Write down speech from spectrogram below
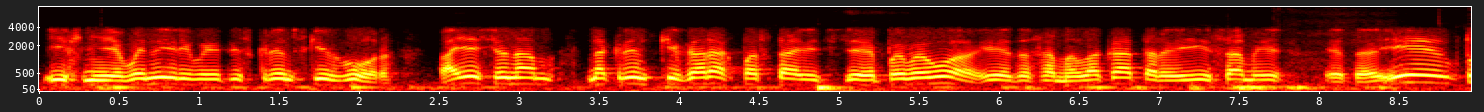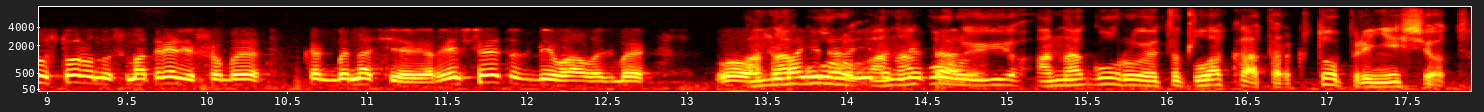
их выныривают из Крымских гор. А если нам на Крымских горах поставить э, ПВО, и это самые локаторы, и самые это, и в ту сторону смотрели, чтобы как бы на север, и все это сбивалось бы. Вот, а, на гору, а, на гору, а на гору этот локатор кто принесет?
